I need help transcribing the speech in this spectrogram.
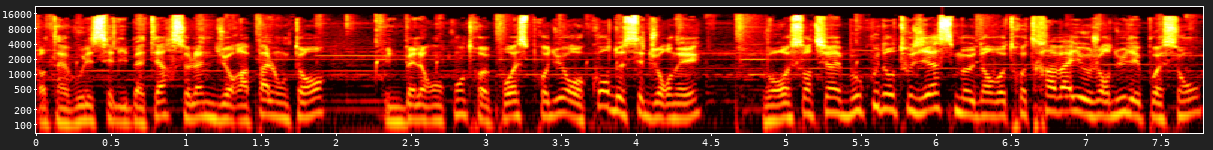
Quant à vous les célibataires, cela ne durera pas longtemps. Une belle rencontre pourrait se produire au cours de cette journée. Vous ressentirez beaucoup d'enthousiasme dans votre travail aujourd'hui les poissons.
